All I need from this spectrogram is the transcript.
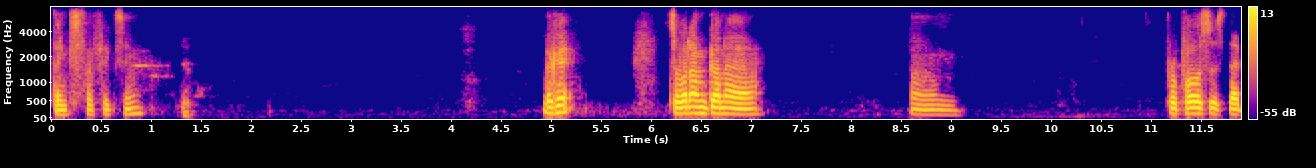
Thanks for fixing. Yeah. Okay. So what I'm gonna um, propose is that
